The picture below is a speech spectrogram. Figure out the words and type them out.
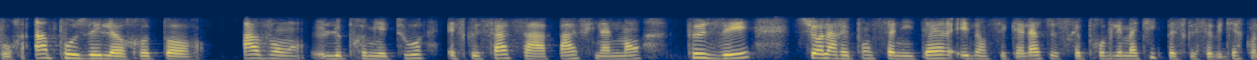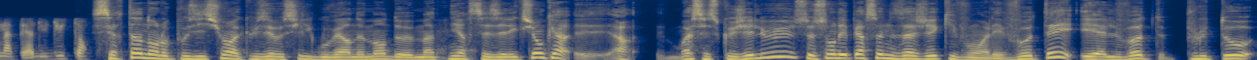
pour imposer leur report avant le premier tour, est-ce que ça, ça n'a pas finalement peser sur la réponse sanitaire et dans ces cas-là, ce serait problématique parce que ça veut dire qu'on a perdu du temps. Certains dans l'opposition accusaient aussi le gouvernement de maintenir ces élections car, euh, alors, moi c'est ce que j'ai lu, ce sont des personnes âgées qui vont aller voter et elles votent plutôt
